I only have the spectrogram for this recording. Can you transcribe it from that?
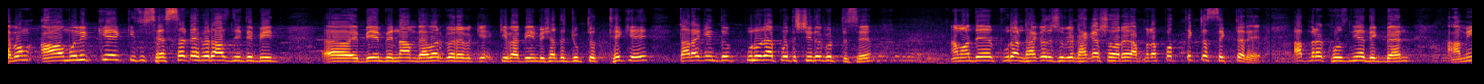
এবং আওয়ামী লীগকে কিছু স্বেচ্ছা টাইপের রাজনীতিবিদ বিএনপির নাম ব্যবহার করে কিংবা বিএনপির সাথে যুক্ত থেকে তারা কিন্তু পুনরায় প্রতিষ্ঠিত করতেছে। আমাদের পুরান ঢাকা ঢাকা শহরের আপনারা প্রত্যেকটা সেক্টরে আপনারা খোঁজ নিয়ে দেখবেন। আমি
